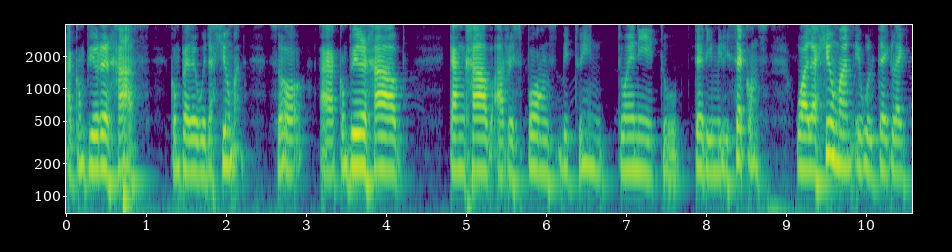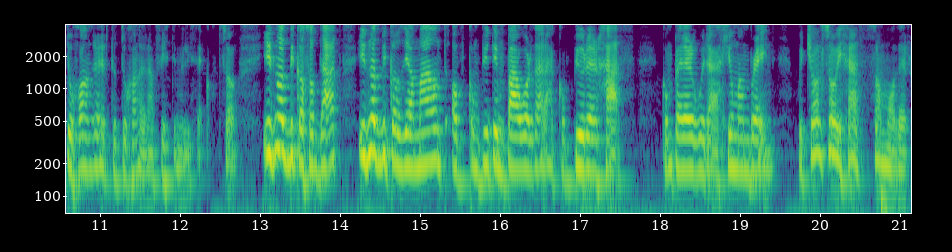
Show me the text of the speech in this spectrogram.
a computer has compared with a human. So a computer have can have a response between 20 to 30 milliseconds, while a human, it will take like 200 to 250 milliseconds. So it's not because of that. It's not because the amount of computing power that a computer has compared with a human brain, which also it has some other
